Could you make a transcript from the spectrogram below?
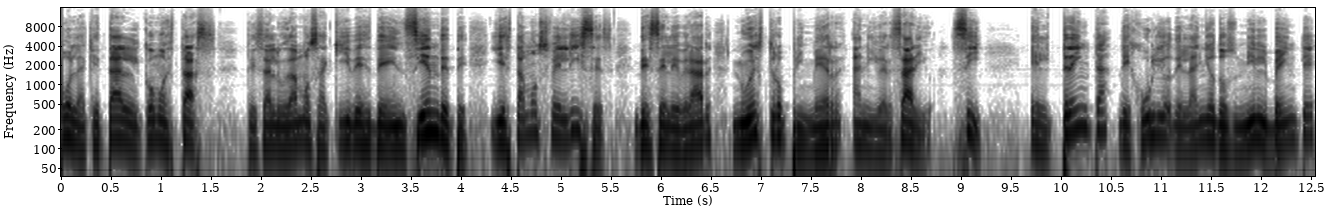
Hola, ¿qué tal? ¿Cómo estás? Te saludamos aquí desde Enciéndete y estamos felices de celebrar nuestro primer aniversario. Sí, el 30 de julio del año 2020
